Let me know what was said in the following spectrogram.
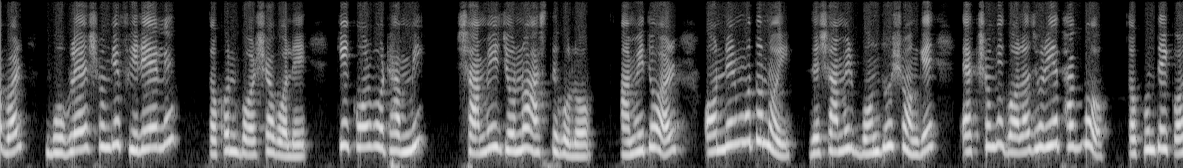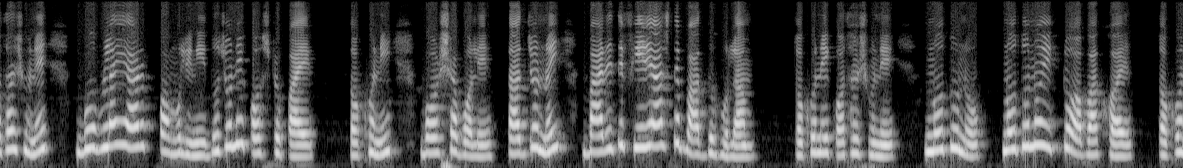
আবার বুবলাইয়ের সঙ্গে ফিরে এলে? তখন বর্ষা বলে, কি করব ঠাম্মি? স্বামীর জন্য আসতে হলো। আমি তো আর অন্যের মতো নই যে স্বামীর বন্ধুর সঙ্গে একসঙ্গে গলা ঝরিয়ে থাকব? তখন তো এই কথা শুনে বুবলাই আর কমলিনী দুজনেই কষ্ট পায়। তখনই বর্ষা বলে, তার জন্যই বাড়িতে ফিরে আসতে বাধ্য হলাম। তখন এই কথা শুনে নতুনও নতুনও একটু অবাক হয়। তখন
